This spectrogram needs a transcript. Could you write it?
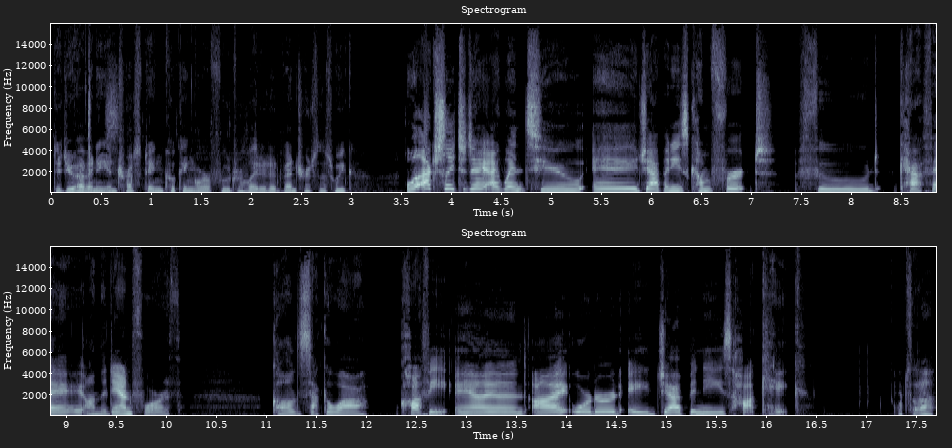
Did you have any interesting cooking or food related adventures this week? Well, actually, today I went to a Japanese comfort food cafe on the Danforth called Sakawa Coffee, and I ordered a Japanese hot cake. What's that?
